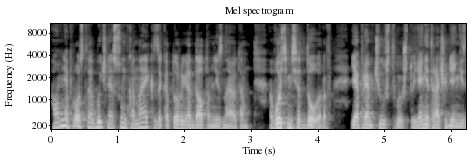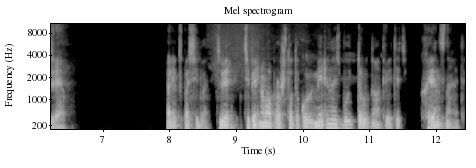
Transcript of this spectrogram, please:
А у меня просто обычная сумка Nike, за которую я отдал, там, не знаю, там 80 долларов. Я прям чувствую, что я не трачу деньги зря. Олег, спасибо. Теперь, теперь на вопрос, что такое умеренность, будет трудно ответить. Хрен знает.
